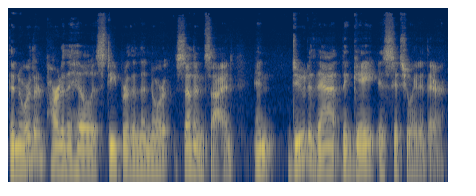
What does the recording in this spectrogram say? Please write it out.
The northern part of the hill is steeper than the north southern side, and due to that, the gate is situated there.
